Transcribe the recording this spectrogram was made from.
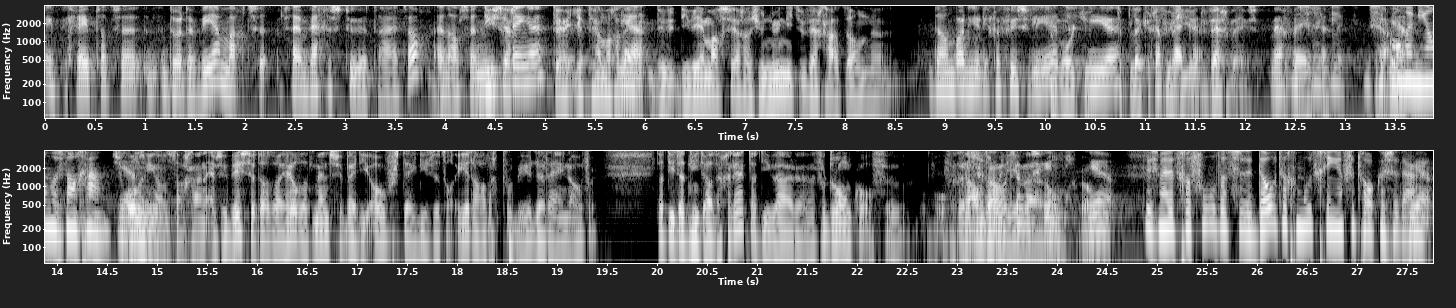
Ik begreep dat ze door de Weermacht zijn weggestuurd daar, toch? En als ze niet zegt, gingen... Je hebt helemaal gelijk. Ja. De, die Weermacht zegt, als je nu niet weggaat, dan, uh, dan worden jullie gefusilleerd dan word je hier ter plekke gefusilleerd, wegwezen. Wegwezen. Dus ze konden niet anders dan gaan. Ze Ja. konden niet anders dan gaan. En ze wisten dat er heel wat mensen bij die oversteek, die dat al eerder hadden geprobeerd, de Rijn over, dat die dat niet hadden gered. Dat die waren verdronken of, uh, of op een andere manier waren misschien. omgekomen. Ja. Dus met het gevoel dat ze de dood tegemoet gingen, vertrokken ze daar. Ja.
